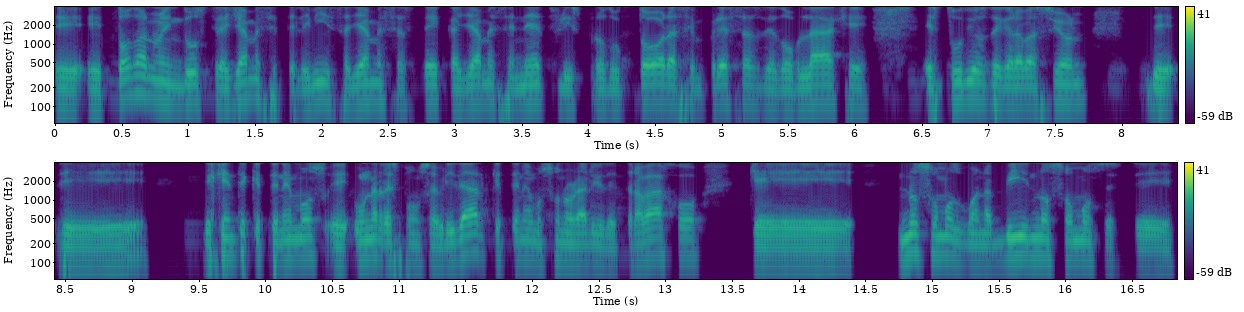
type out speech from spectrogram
eh, eh, toda una industria, llámese Televisa, llámese Azteca, llámese Netflix, productoras, empresas de doblaje, estudios de grabación, de, de, de gente que tenemos una responsabilidad, que tenemos un horario de trabajo, que no somos wannabes, no somos este,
